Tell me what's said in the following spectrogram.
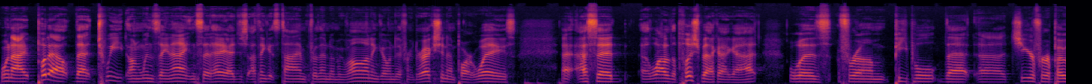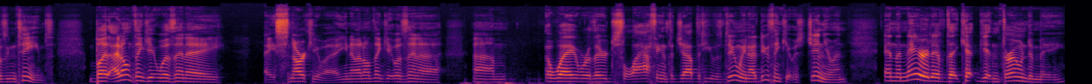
when I put out that tweet on Wednesday night and said, "Hey, I just I think it's time for them to move on and go in a different direction and part ways," I said a lot of the pushback I got was from people that uh, cheer for opposing teams, but I don't think it was in a a snarky way. You know, I don't think it was in a um, a way where they're just laughing at the job that he was doing. I do think it was genuine. And the narrative that kept getting thrown to me,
